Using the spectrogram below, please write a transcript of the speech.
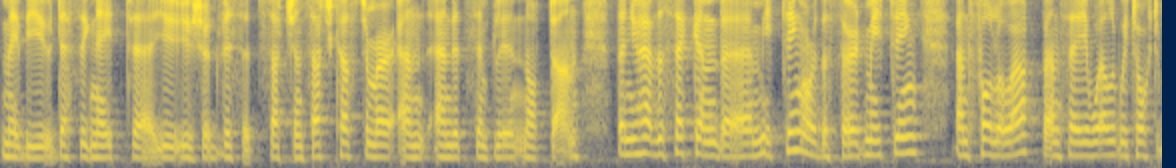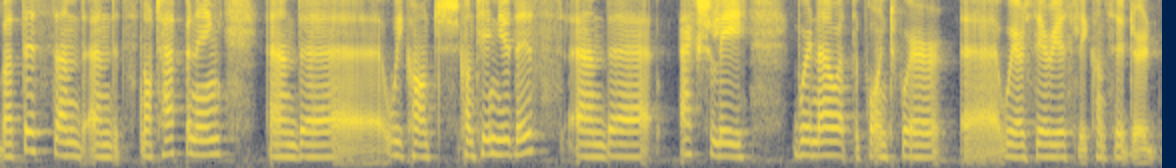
maybe you designate uh, you, you should visit such and such customer and, and it's simply not done. Then you have the second uh, meeting or the third meeting and follow up and say, well, we talked about this and, and it's not happening and uh, we can't continue this. And uh, actually, we're now at the point where uh, we are seriously considered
